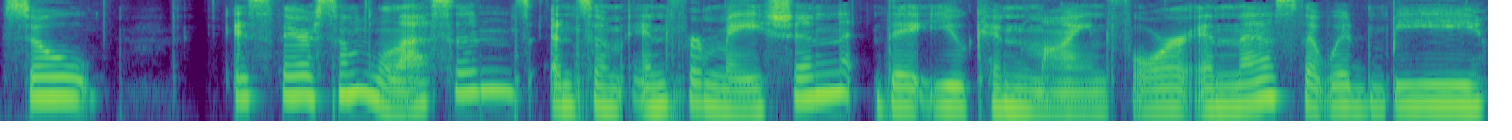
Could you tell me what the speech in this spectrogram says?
So, is there some lessons and some information that you can mine for in this that would be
